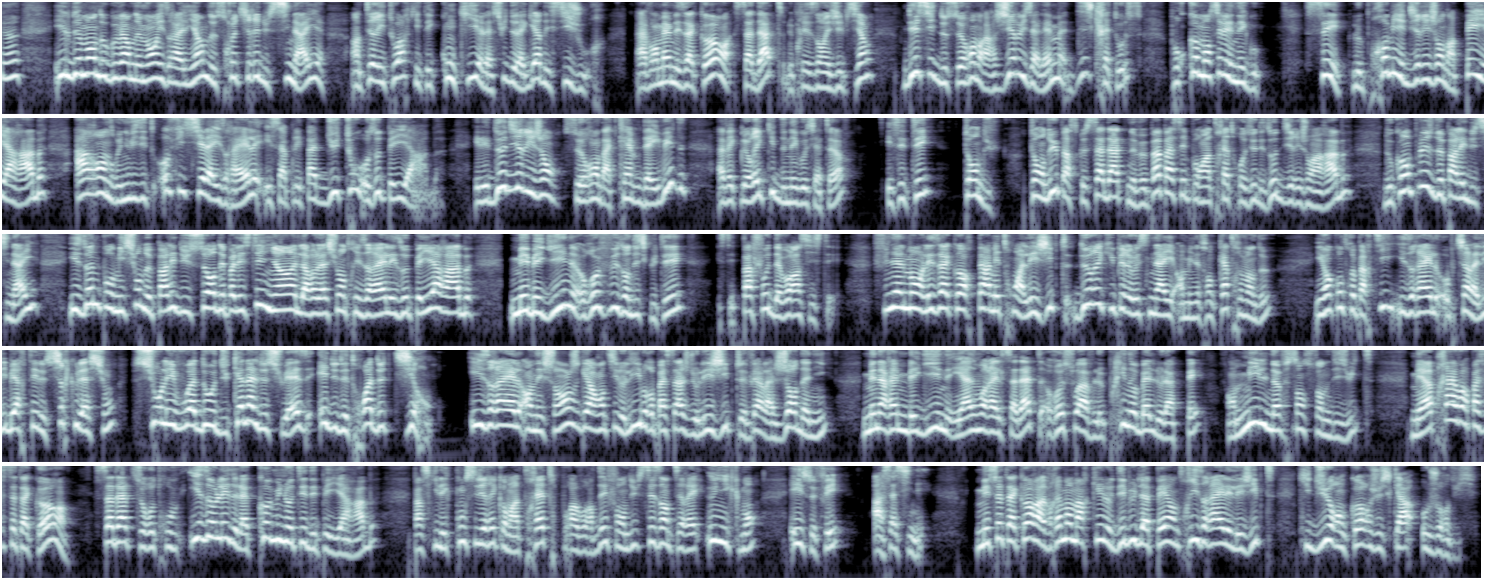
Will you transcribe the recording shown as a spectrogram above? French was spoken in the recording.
Il demande au gouvernement israélien de se retirer du Sinaï, un territoire qui était conquis à la suite de la guerre des six jours. Avant même les accords, Sadat, le président égyptien, décide de se rendre à Jérusalem, discretos, pour commencer les négos. C'est le premier dirigeant d'un pays arabe à rendre une visite officielle à Israël et s'appelait pas du tout aux autres pays arabes. Et les deux dirigeants se rendent à Camp David avec leur équipe de négociateurs, et c'était tendu. Tendu parce que Sadat ne veut pas passer pour un traître aux yeux des autres dirigeants arabes, donc en plus de parler du Sinaï, il se donne pour mission de parler du sort des Palestiniens et de la relation entre Israël et les autres pays arabes. Mais Begin refuse d'en discuter, et c'est pas faute d'avoir insisté. Finalement, les accords permettront à l'Égypte de récupérer le Sinaï en 1982, et en contrepartie, Israël obtient la liberté de circulation sur les voies d'eau du canal de Suez et du détroit de Tyran. Israël, en échange, garantit le libre passage de l'Égypte vers la Jordanie. Menachem Begin et Anwar el-Sadat reçoivent le prix Nobel de la paix en 1978. Mais après avoir passé cet accord, Sadat se retrouve isolé de la communauté des pays arabes parce qu'il est considéré comme un traître pour avoir défendu ses intérêts uniquement et il se fait assassiner. Mais cet accord a vraiment marqué le début de la paix entre Israël et l'Égypte qui dure encore jusqu'à aujourd'hui.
